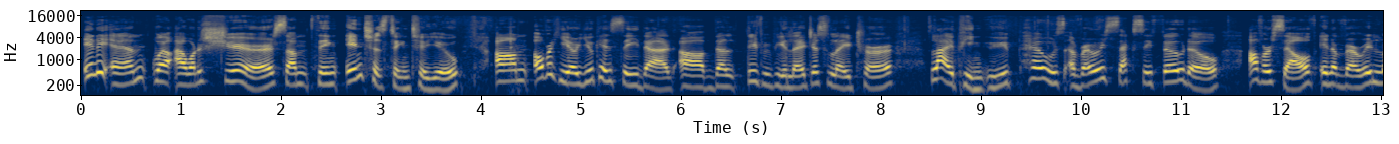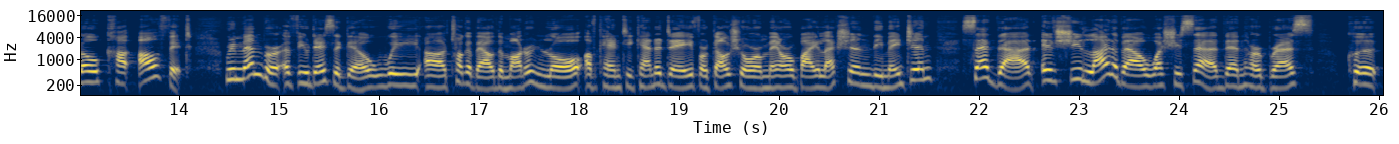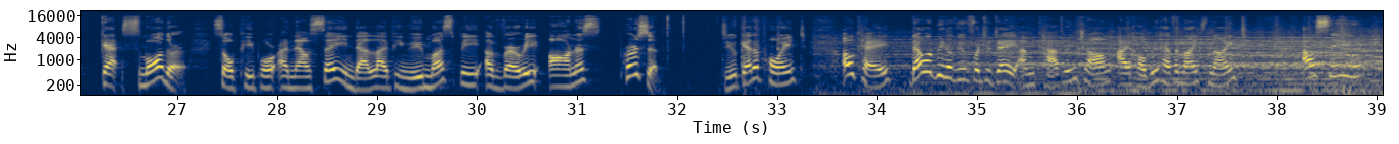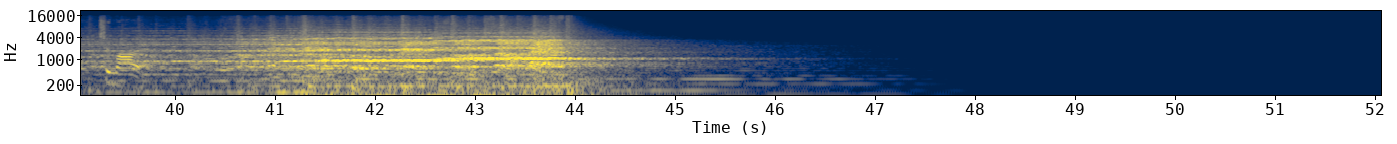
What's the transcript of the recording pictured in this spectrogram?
in the end, well, I want to share something interesting to you. Um, over here, you can see that uh, the DPP legislature Lai Pingyu posed a very sexy photo of herself in a very low-cut outfit. Remember, a few days ago, we uh, talked about the mother-in-law of KMT candidate for Kaohsiung mayoral by-election, Li Meizhen, said that if she lied about what she said, then her breasts could get smaller. So people are now saying that Lai Pingyu must be a very honest person. Do you get a point? Okay, that would be the view for today. I'm Catherine Chang. I hope you have a nice night. I'll see you tomorrow.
